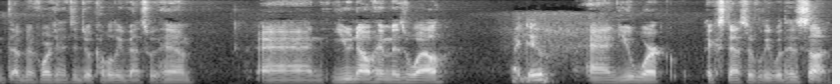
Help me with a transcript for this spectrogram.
I've been fortunate to do a couple events with him, and you know him as well. I do. And you work extensively with his son.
